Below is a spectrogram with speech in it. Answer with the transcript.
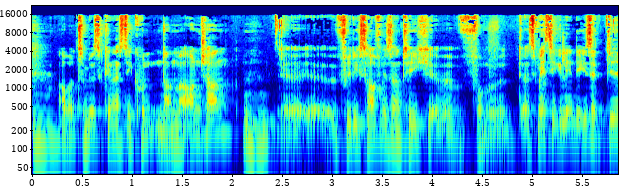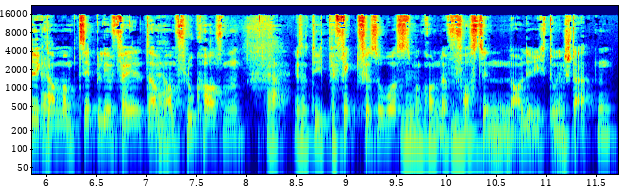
Mhm. Aber zumindest können das die Kunden dann mal anschauen. Mhm. Äh, Friedrichshafen ist natürlich, äh, vom, das Messegelände ist ja direkt ja. am, Zeppelinfeld, am, ja. am Flughafen. Ja. Ist natürlich perfekt für sowas. Man kann da fast in alle Richtungen starten.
